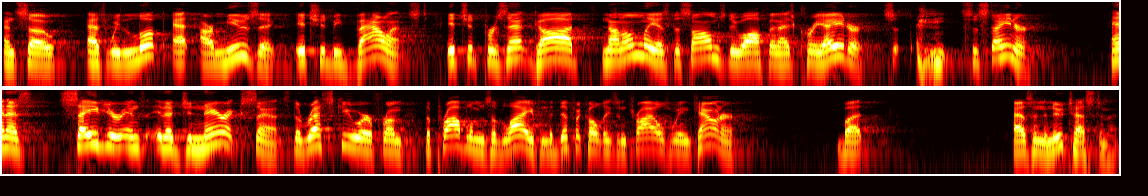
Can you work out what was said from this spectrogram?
And so, as we look at our music, it should be balanced. It should present God not only as the Psalms do often, as creator, sustainer, and as Savior in, in, a generic sense, the rescuer from the problems of life and the difficulties and trials we encounter, but as in the New Testament,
